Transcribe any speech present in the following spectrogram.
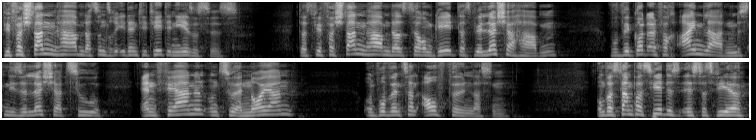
wir verstanden haben, dass unsere Identität in Jesus ist. Dass wir verstanden haben, dass es darum geht, dass wir Löcher haben, wo wir Gott einfach einladen müssen, diese Löcher zu entfernen und zu erneuern und wo wir uns dann auffüllen lassen. Und was dann passiert ist, ist, dass wir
